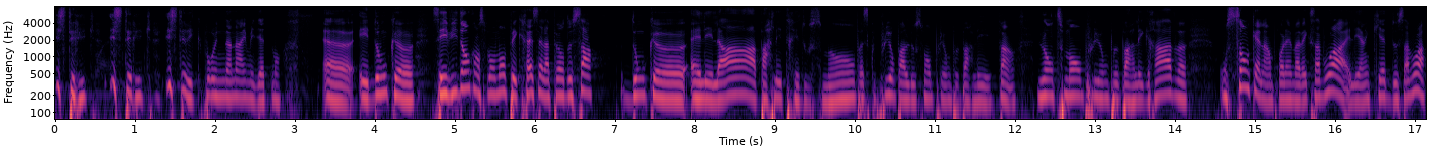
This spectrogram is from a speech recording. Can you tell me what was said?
hystérique, hystérique, hystérique pour une nana immédiatement. Euh, et donc, euh, c'est évident qu'en ce moment, Pécresse, elle a peur de ça. Donc euh, elle est là à parler très doucement, parce que plus on parle doucement, plus on peut parler, enfin lentement, plus on peut parler grave. On sent qu'elle a un problème avec sa voix, elle est inquiète de sa voix.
